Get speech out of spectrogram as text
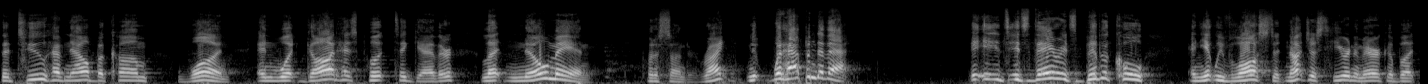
The two have now become one. And what God has put together, let no man put asunder, right? What happened to that? It's, it's there, it's biblical, and yet we've lost it, not just here in America, but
